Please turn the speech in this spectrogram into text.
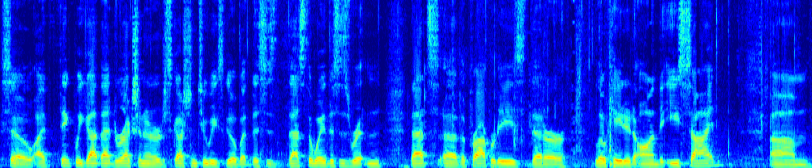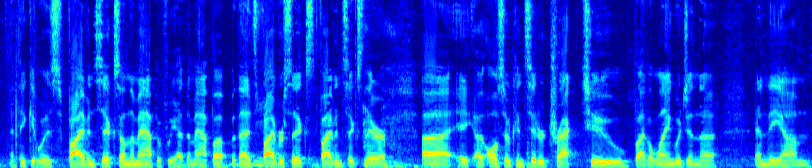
So I think we got that direction in our discussion two weeks ago, but this is, that's the way this is written. That's uh, the properties that are located on the east side. Um, I think it was five and six on the map, if we had the map up, but that's five or six, five and six there. Uh, it, uh, Also considered track two by the language in the, in the, um,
